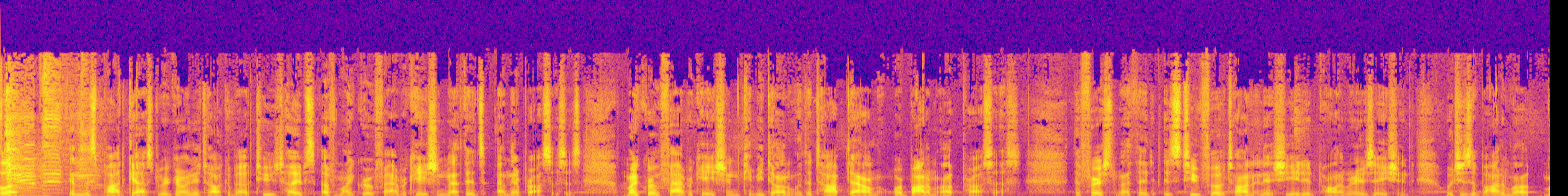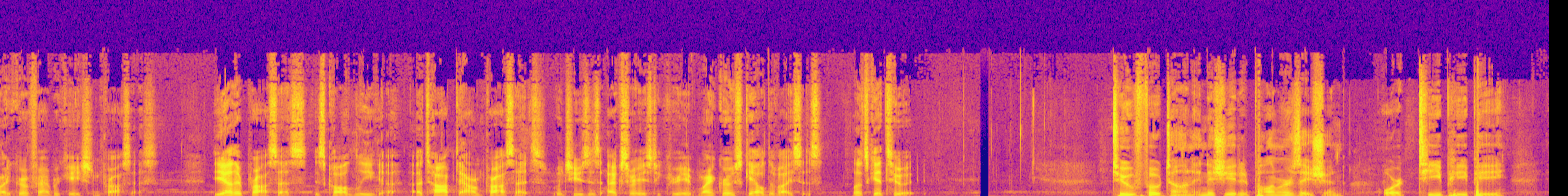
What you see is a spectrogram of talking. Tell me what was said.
Hello. In this podcast, we're going to talk about two types of microfabrication methods and their processes. Microfabrication can be done with a top down or bottom up process. The first method is two photon initiated polymerization, which is a bottom up microfabrication process. The other process is called LIGA, a top down process which uses X rays to create micro scale devices. Let's get to it. Two photon initiated polymerization, or TPP,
